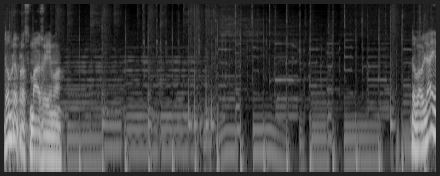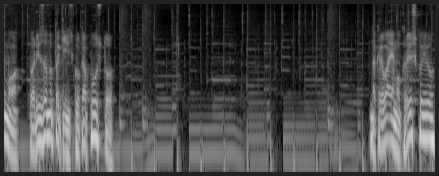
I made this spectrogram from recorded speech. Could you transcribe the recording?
Добре просмажуємо. Добавляємо порізану пекінську капусту. Накриваємо кришкою.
